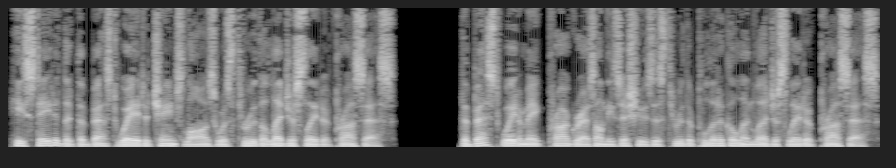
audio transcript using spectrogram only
he stated that the best way to change laws was through the legislative process. The best way to make progress on these issues is through the political and legislative process.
